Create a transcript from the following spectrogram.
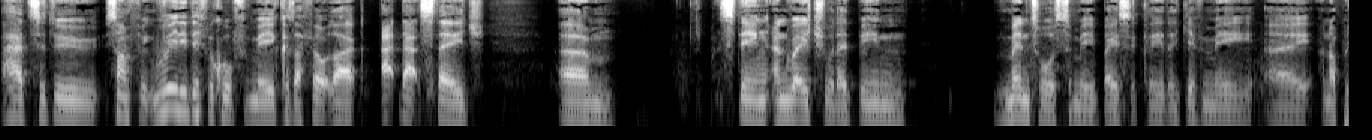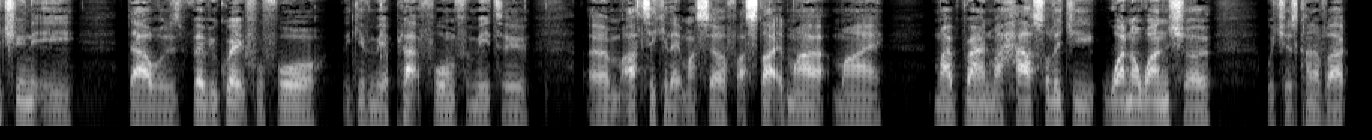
I had to do something really difficult for me because I felt like at that stage, um, Sting and Rachel, they'd been mentors to me, basically. They'd given me a, an opportunity that I was very grateful for. They'd given me a platform for me to, um, articulate myself. I started my, my, my brand, my Houseology 101 show, which is kind of like,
